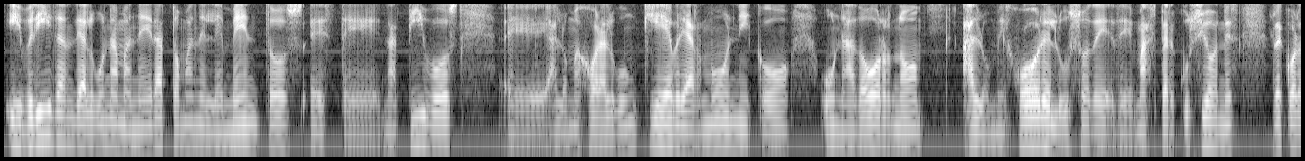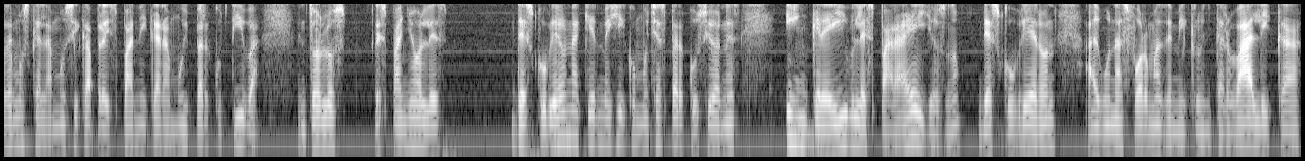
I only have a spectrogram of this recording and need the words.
hibridan de alguna manera, toman elementos este, nativos, eh, a lo mejor algún quiebre armónico, un adorno, a lo mejor el uso de, más percusiones. Recordemos que la música prehispánica era muy percutiva, entonces los españoles descubrieron aquí en México muchas percusiones increíbles para ellos, ¿no? Descubrieron algunas formas de microinterválica,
